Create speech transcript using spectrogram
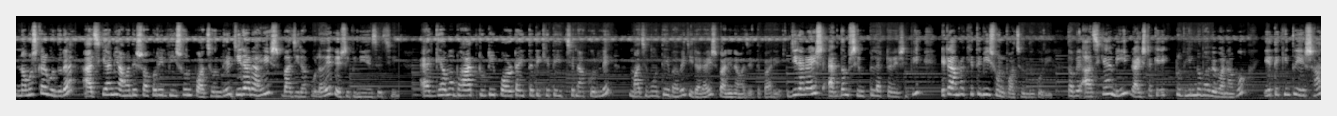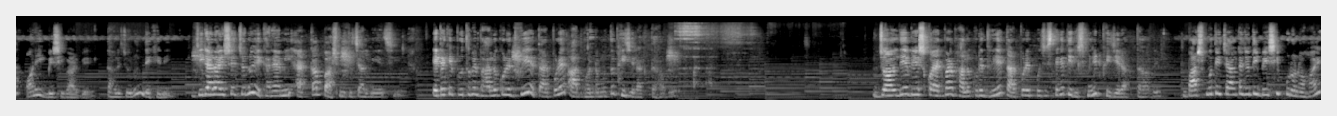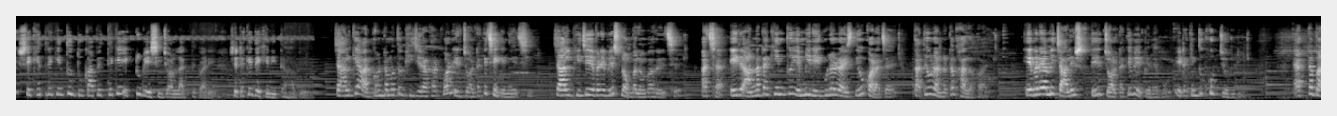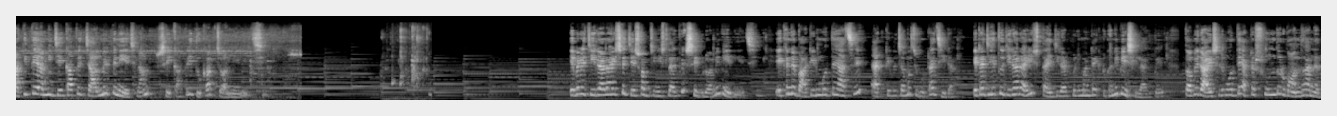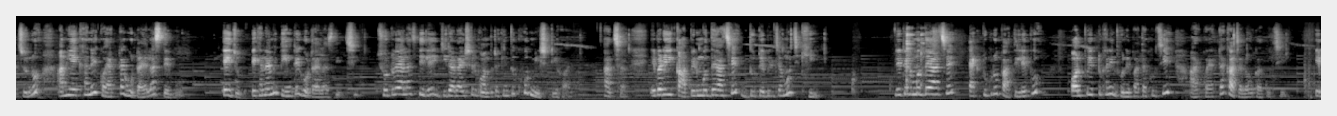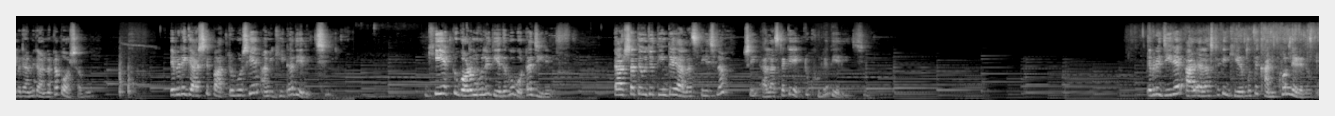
নমস্কার বন্ধুরা, আজকে আমি আমাদের সকলের ভীষণ পছন্দের জিরা রাইস বা জিরা পোলাওয়ের রেসিপি নিয়ে এসেছি। এক একঘেয়ামো ভাত, রুটি, পরোটা ইত্যাদি খেতে ইচ্ছে না করলে মাঝে মধ্যে এভাবে জিরা রাইস বানিয়ে নেওয়া যেতে পারে। জিরা রাইস একদম সিম্পল একটা রেসিপি এটা আমরা খেতে ভীষণ পছন্দ করি। তবে আজকে আমি রাইসটাকে একটু ভিন্নভাবে বানাবো, এতে কিন্তু এর স্বাদ অনেক বেশি বাড়বে। তাহলে চলুন দেখে নিই। জিরা রাইসের জন্য এখানে আমি এক কাপ বাসমতি চাল নিয়েছি। এটাকে প্রথমে ভালো করে ধুয়ে তারপরে আধ ঘণ্টা মতো ভিজিয়ে রাখতে হবে। জল দিয়ে বেশ কয়েকবার ভালো করে ধুয়ে তারপরে পঁচিশ থেকে তিরিশ মিনিট ভিজিয়ে রাখতে হবে। বাসমতি চালটা যদি বেশি পুরনো হয়, সেক্ষেত্রে কিন্তু দু কাপের থেকে একটু বেশি জল লাগতে পারে। সেটাকে দেখে নিতে হবে। চালকে আধ ঘণ্টা মতো ভিজিয়ে রাখার পর এর জলটাকে ছেঁকে নিয়েছি। চাল ভিজে এবারে বেশ লম্বা লম্বা হয়েছে। আচ্ছা এই রান্নাটা কিন্তু এমনি রেগুলার রাইস দিয়েও করা যায়। তাতেও রান্নাটা ভালো হয়। এবারে আমি চালের সাথে জলটাকে মেপে নেব। এটা কিন্তু খুব জরুরি। একটা বাটিতে আমি যে কাপে চাল মেপে নিয়েছিলাম, সেই কাপেই দু কাপ জল নিয়ে নিচ্ছি। এবারে জিরা রাইসে যেসব জিনিস লাগবে, সেগুলো আমি নিয়ে নিয়েছি। এখানে বাটির মধ্যে আছে এক টেবিল চামচ গোটা জিরা। এটা যেহেতু জিরা রাইস, তাই জিরার পরিমাণটা একটুখানি বেশি লাগবে। তবে রাইসের মধ্যে একটা সুন্দর গন্ধ আনার জন্য আমি এখানে কয়েকটা গোটা এলাচ দেব। এই যুগ এখানে আমি তিনটে গোটা এলাচ দিচ্ছি। ছোট এলাচ দিলে জিরা রাইসের গন্ধটা কিন্তু খুব মিষ্টি হয়। আচ্ছা এবার এই কাপের মধ্যে আছে দু টেবিল চামচ ঘি। প্লেটের মধ্যে আছে এক টুকরো পাতিলেবু, অল্প একটুখানি ধনে পাতা কুচি আর কয়েকটা কাঁচা লঙ্কা কুচি। এবারে আমি রান্নাটা বসাবো। এবারে গ্যাসে পাত্র বসিয়ে আমি ঘিটা দিয়ে দিচ্ছি। ঘি একটু গরম হলে দিয়ে দেবো গোটা জিরে। তার সাথে ওই যে তিনটে এলাচ নিয়েছিলাম, সেই এলাচটাকে একটু খুলে দিয়ে দিচ্ছি। এবারে জিরে আর এলাচটাকে ঘিয়ের মধ্যে খানিকক্ষণ নেড়ে নেব।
